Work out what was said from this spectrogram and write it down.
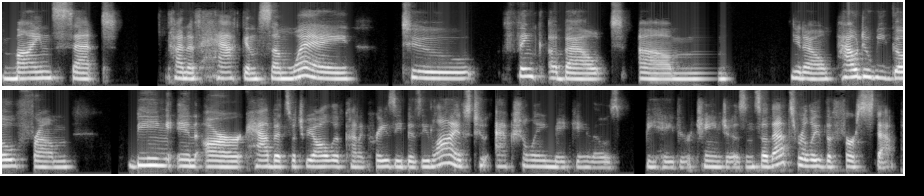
mindset kind of hack in some way to think about um, you know how do we go from being in our habits, which we all live kind of crazy, busy lives, to actually making those behavior changes. And so that's really the first step.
